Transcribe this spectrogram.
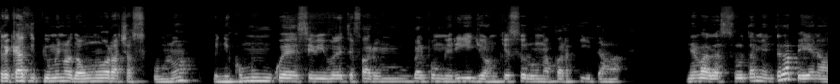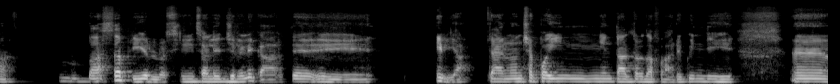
tre casi più o meno da un'ora ciascuno, quindi comunque se vi volete fare un bel pomeriggio, anche solo una partita, ne vale assolutamente la pena, basta aprirlo, si inizia a leggere le carte e, e via, cioè non c'è poi nient'altro da fare, quindi eh,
